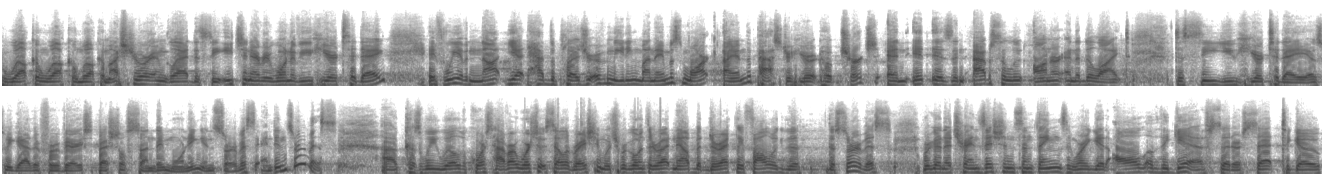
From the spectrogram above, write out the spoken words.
Welcome, welcome, welcome. I sure am glad to see each and every one of you here today. If we have not yet had the pleasure of meeting, my name is Mark. I am the pastor here at Hope Church, and it is an absolute honor and a delight to see you here today as we gather for a very special Sunday morning in service and in service. Because uh, we will, of course, have our worship celebration, which we're going through right now, but directly following the, the service, we're going to transition some things and we're going to get all of the gifts that are set to go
